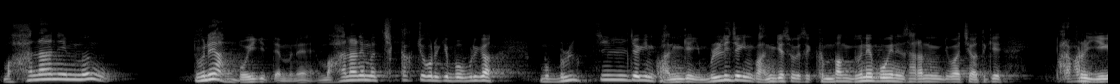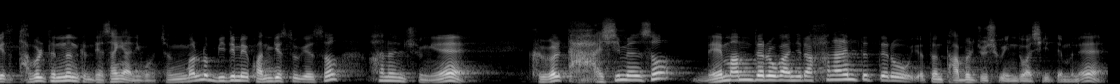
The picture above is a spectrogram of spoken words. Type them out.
뭐 하나님은 눈에 안 보이기 때문에 뭐 하나님은 즉각적으로 이렇게 뭐 우리가 뭐 물질적인 관계, 물리적인 관계 속에서 금방 눈에 보이는 사람과 같이 어떻게 바로바로 얘기해서 답을 듣는 그런 대상이 아니고 정말로 믿음의 관계 속에서 하는 중에 그걸 다 아시면서 내 마음대로가 아니라 하나님 뜻대로 어떤 답을 주시고 인도하시기 때문에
